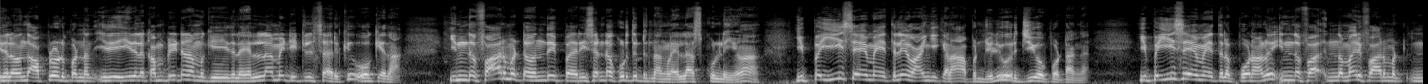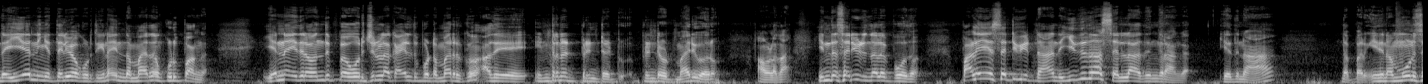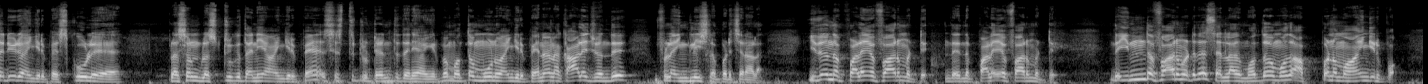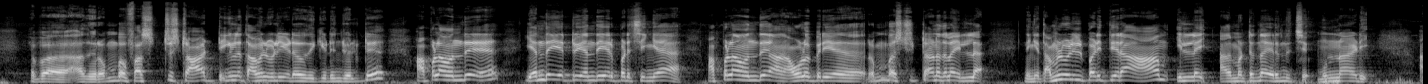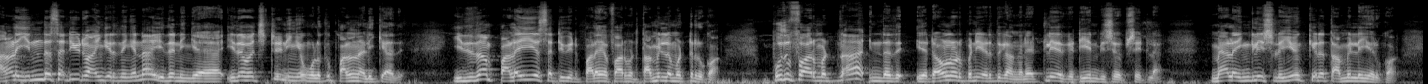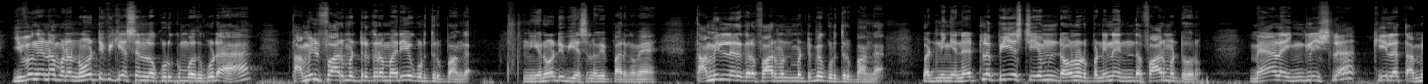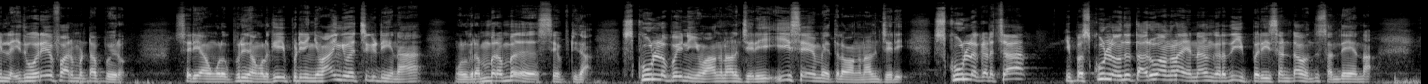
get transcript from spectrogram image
இதில் வந்து அப்லோட் பண்ண இது இதில் கம்ப்ளீட்டாக நமக்கு இதில் எல்லாமே டீட்டெயில்ஸாக இருக்குது ஓகே தான். இந்த ஃபார்மெட்டை வந்து இப்போ ரீசெண்டாக கொடுத்துட்டு இருந்தாங்களா எல்லா ஸ்கூல்லையும் இப்போ இ சேவை மையத்திலே வாங்கிக்கலாம் அப்படின்னு சொல்லி ஒரு ஜியோ போட்டாங்க. இப்போ இசேவை மையத்தில் போனாலும் இந்த ஃபா இந்த மாதிரி ஃபார்மெட் இந்த இயர் நீங்கள் தெளிவாக கொடுத்தீங்கன்னா இந்த மாதிரி தான் கொடுப்பாங்க. என்ன இதில் வந்து இப்போ ஒரிஜினலாக கையெழுத்து போட்ட மாதிரி இருக்கும் அது இன்டர்நெட் பிரிண்டட் பிரிண்ட் அவுட் மாதிரி வரும். அவ்வளோதான் இந்த சர்டிஃபிகேட் இருந்தாலே போதும். பழைய சர்டிஃபிகேட்னா இந்த இதுதான் செல்லாதுங்கிறாங்க. எதுனா இந்த பாருங்க இது நான் மூணு சர்டிஃபிகேட் வாங்கியிருப்பேன். ஸ்கூலு ப்ளஸ் ஒன் ப்ளஸ் டூக்கு தனியாக வாங்கியிருப்பேன். சிக்ஸ்த்து டு டென்த்து தனியாக வாங்கியிருப்பேன். மொத்தம் மூணு வாங்கியிருப்பேன். ஏன்னா நான் காலேஜ் வந்து ஃபுல்லாக இங்கிலீஷில் படித்தனால இது இந்த பழைய ஃபார்மெட்டு இந்த இந்த பழைய ஃபார்மெட்டு இந்த இந்த ஃபார்மேட்டு தான் செல்லாது மொத மொதல் அப்போ நம்ம வாங்கியிருப்போம். இப்போ அது ரொம்ப ஃபஸ்ட்டு ஸ்டார்டிங்கில் தமிழ் வழி இடஒதுக்கீடுன்னு சொல்லிட்டு அப்போல்லாம் வந்து எந்த இயர் டு எந்த இயர் படிச்சீங்க? அப்போல்லாம் வந்து அவ்வளோ பெரிய ரொம்ப ஸ்ட்ரிக்டானதெல்லாம் இல்லை. நீங்கள் தமிழ் வழியில் படித்தீரா? ஆம் இல்லை. அது மட்டும்தான் இருந்துச்சு முன்னாடி. அதனால் இந்த சர்டிஃபிகேட் வாங்கியிருந்தீங்கன்னா இதை நீங்கள் இதை வச்சுட்டு நீங்கள் உங்களுக்கு பலன் அளிக்காது. இதுதான் பழைய சர்டிஃபிகேட் பழைய ஃபார்மெட் தமிழில் மட்டும் இருக்கும். புது ஃபார்மெட்னா இந்த இது இதை டவுன்லோட் பண்ணி எடுத்துக்காங்க. நெட்லேயே இருக்குது டிஎன்பிசி வெப்சைட்டில் மேலே இங்கிலீஷ்லேயும் கீழே தமிழ்லையும் இருக்கும். இவங்க என்ன பண்ண நோட்டிஃபிகேஷனில் கொடுக்கும்போது கூட தமிழ் ஃபார்மெட் இருக்கிற மாதிரியே கொடுத்துருப்பாங்க. நீங்கள் நோட்டிஃபிகேஷனில் போய் பாருங்கவே. தமிழில் இருக்கிற ஃபார்மெட் மட்டுமே கொடுத்துருப்பாங்க. பட் நீங்கள் நெட்டில் பிஎஸ்டிஎம் டவுன்லோட் பண்ணிங்கன்னா இந்த ஃபார்மெட் வரும். மேலே இங்கிலீஷில் கீழே தமிழில். இது ஒரே ஃபார்மெட்டாக போயிடும் சரியா? உங்களுக்கு புரியுது? உங்களுக்கு இப்படி நீங்கள் வாங்கி வச்சுக்கிட்டிங்கன்னா உங்களுக்கு ரொம்ப ரொம்ப சேஃப்டி தான். ஸ்கூலில் போய் நீங்கள் வாங்கினாலும் சரி இ சேவை மையத்தில் வாங்கினாலும் சரி ஸ்கூலில் கிடச்சா இப்போ ஸ்கூலில் வந்து தருவாங்களா என்னங்கிறது இப்போ ரீசெண்டாக வந்து சந்தேகம் தான்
